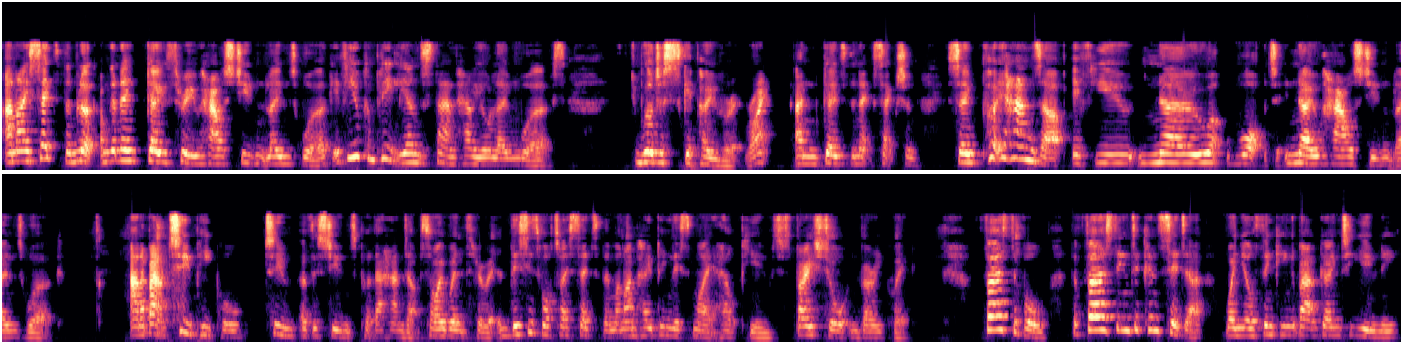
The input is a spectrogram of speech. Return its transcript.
and I said to them, look, I'm going to go through how student loans work. If you completely understand how your loan works, we'll just skip over it, right? And go to the next section. So put your hands up if you know what know how student loans work. And about two people, two of the students put their hand up. So I went through it and this is what I said to them and I'm hoping this might help you. It's very short and very quick. First of all, the first thing to consider when you're thinking about going to uni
